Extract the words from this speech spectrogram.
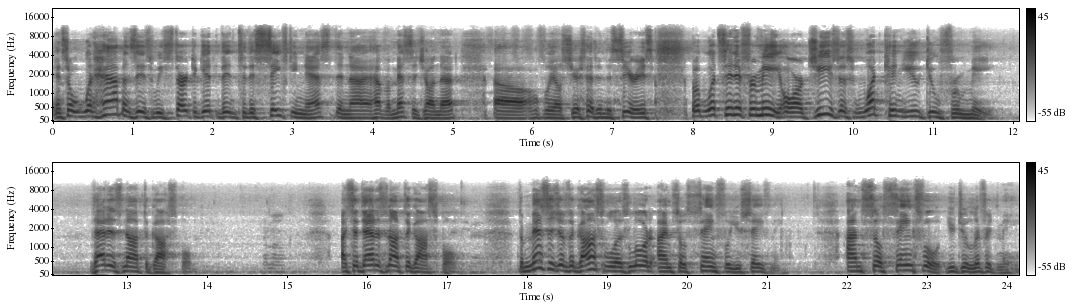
And so what happens is we start to get into this safety nest, and I have a message on that. Uh, hopefully, I'll share that in the series. But what's in it for me? Or Jesus, what can you do for me? That is not the gospel. I said, That is not the gospel. The message of the gospel is, Lord, I'm so thankful you saved me. I'm so thankful you delivered me.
